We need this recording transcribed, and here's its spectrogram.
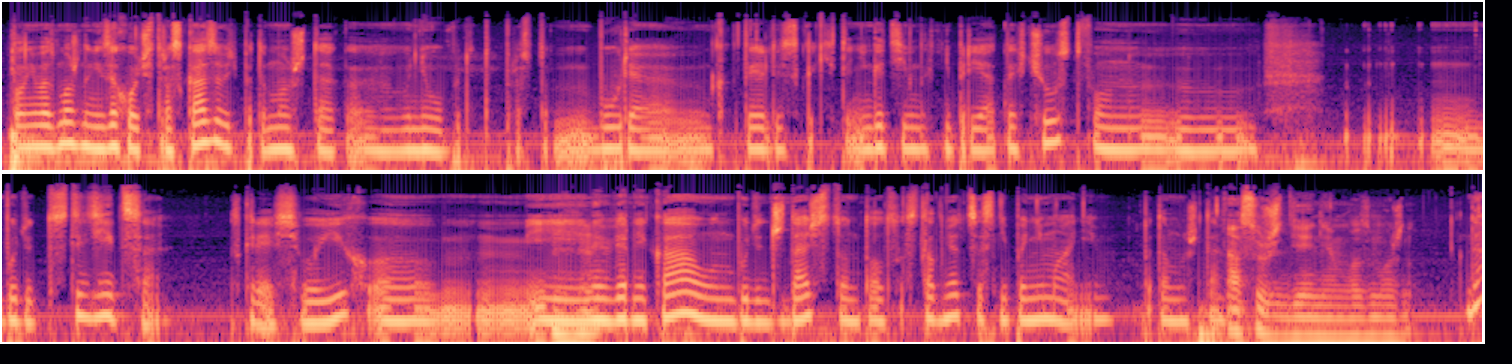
вполне возможно не захочет рассказывать, потому что у него будет просто буря, коктейль из каких-то негативных, неприятных чувств, он будет стыдиться скорее всего, их, э, и Мгм. наверняка он будет ждать, что он тол- столкнется с непониманием, потому что... Осуждением, возможно. Да,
